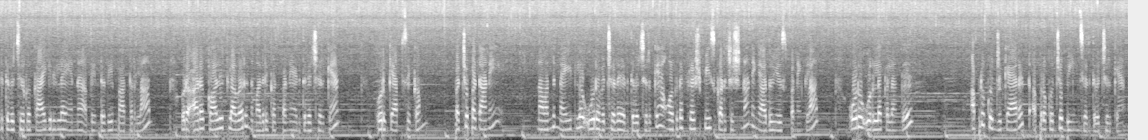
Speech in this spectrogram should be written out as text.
எடுத்து வச்சிருக்க காய்கறிலாம் என்ன அப்படின்றதையும் பார்த்துடலாம். ஒரு அரை காலிஃப்ளவர் இந்த மாதிரி கட் பண்ணி எடுத்து வச்சுருக்கேன். ஒரு கேப்சிகம் பச்சை பட்டாணி நான் வந்து நைட்டில் ஊற வச்சதை எடுத்து வச்சுருக்கேன். உங்கள்கிட்ட ஃப்ரெஷ் பீஸ் கிடச்சிச்சின்னா நீங்கள் அதுவும் யூஸ் பண்ணிக்கலாம். ஒரு உருளைக்கிழங்கு அப்புறம் கொஞ்சம் கேரட் அப்புறம் கொஞ்சம் பீன்ஸ் எடுத்து வச்சுருக்கேன்.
